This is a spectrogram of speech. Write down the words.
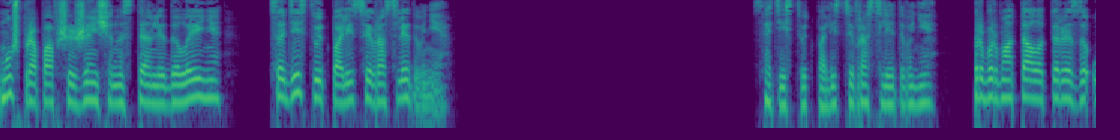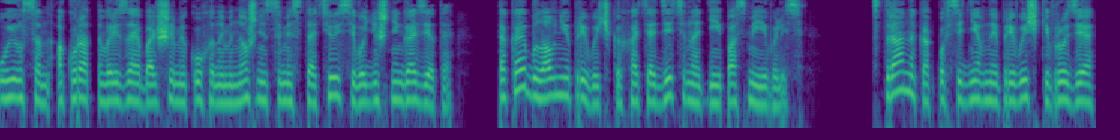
Муж пропавшей женщины Стэнли Делейни содействует полиции в расследовании. «Содействует полиции в расследовании», пробормотала Тереза Уилсон, аккуратно вырезая большими кухонными ножницами статью из сегодняшней газеты. Такая была у нее привычка, хотя дети над ней посмеивались. Странно, как повседневные привычки вроде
